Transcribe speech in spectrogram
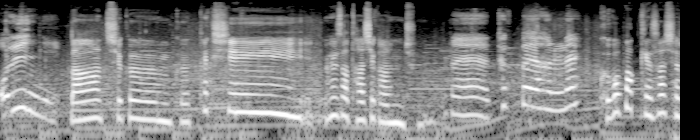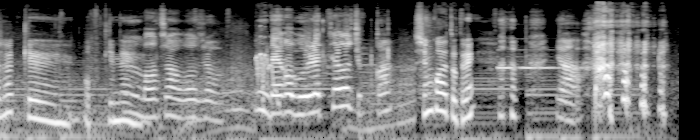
어디 있니? 나 지금 그 택시 회사 다시 가는 중. 그래 택배 할래? 그거밖에 사실 할 게 없긴 해. 응 맞아 맞아. 그럼 내가 몰래 태워줄까? 신고해도 돼? 야.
